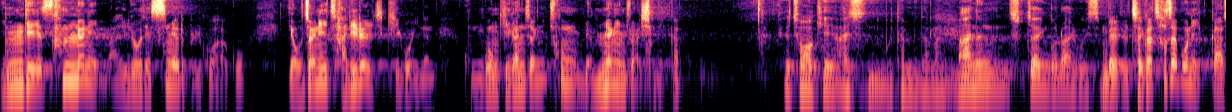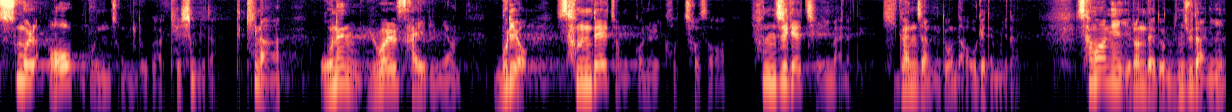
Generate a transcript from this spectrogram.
임기 3년이 만료됐음에도 불구하고 여전히 자리를 지키고 있는 공공기관장이 총 몇 명인 줄 아십니까? 정확히 알수 못합니다만 많은 숫자인 걸로 알고 있습니다. 네, 제가 찾아보니까 29분 정도가 계십니다. 특히나 오는 6월 4일이면 무려 3대 정권을 거쳐서 현직에 재임하는 기관장도 나오게 됩니다. 상황이 이런데도 민주당이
